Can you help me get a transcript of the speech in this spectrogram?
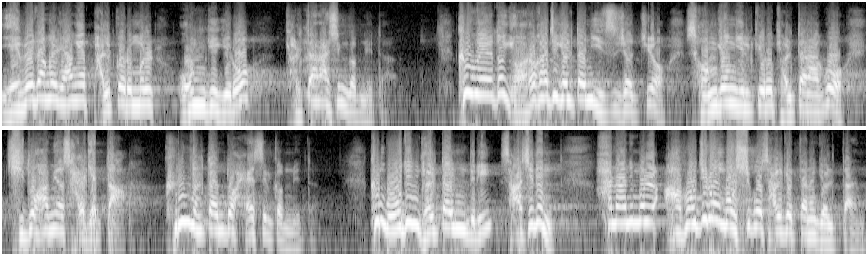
예배당을 향해 발걸음을 옮기기로 결단하신 겁니다. 그 외에도 여러 가지 결단이 있으셨죠. 성경 읽기로 결단하고 기도하며 살겠다. 그런 결단도 했을 겁니다. 그 모든 결단들이 사실은 하나님을 아버지로 모시고 살겠다는 결단,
